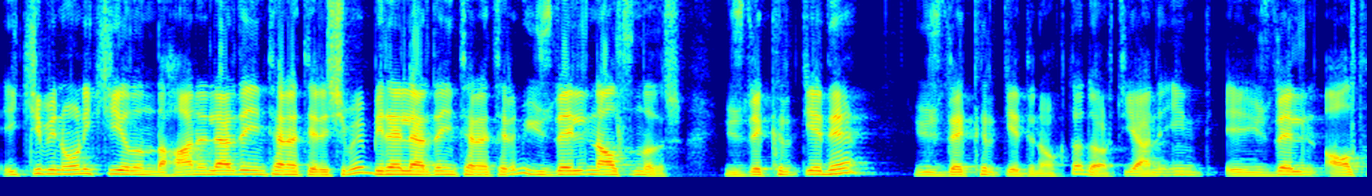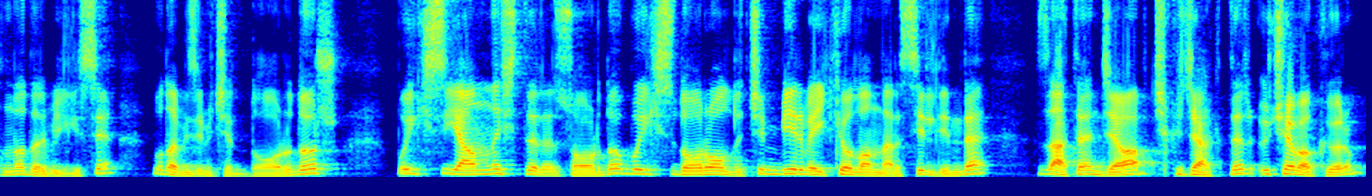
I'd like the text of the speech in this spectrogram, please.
2012 yılında hanelerde internet erişimi, bireylerde internet erişimi %50'nin altındadır. %47, %47.4 yani in- e, %50'nin altındadır bilgisi. Bu da bizim için doğrudur. Bu ikisi yanlıştır sordu. Bu ikisi doğru olduğu için 1 ve 2 olanları sildiğinde zaten cevap çıkacaktır. 3'e bakıyorum.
